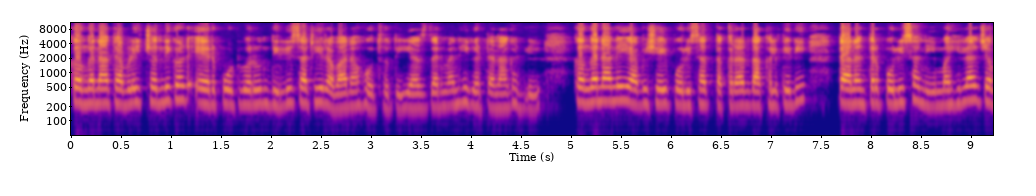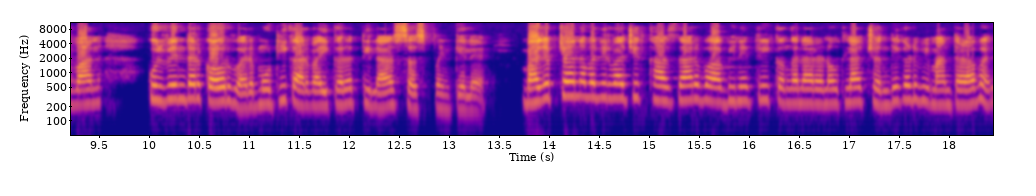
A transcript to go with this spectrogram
कंगना त्यावेळी चंदीगड एअरपोर्टवरून दिल्लीसाठी रवाना होत होती. याच दरम्यान ही घटना घडली. कंगनाने याविषयी पोलिसात तक्रार दाखल केली. त्यानंतर पोलिसांनी महिला जवान कुलविंदर कौरवर मोठी कारवाई करत तिला सस्पेंड केलंय. भाजपच्या नवनिर्वाचित खासदार व अभिनेत्री कंगना रनौतला चंदीगड विमानतळावर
